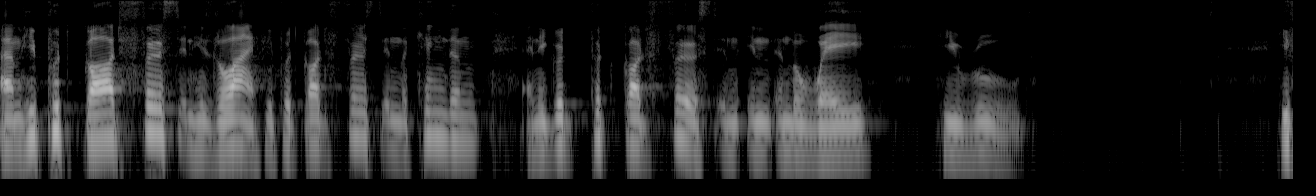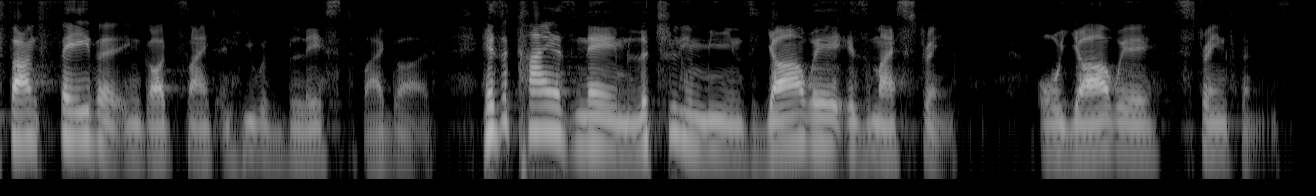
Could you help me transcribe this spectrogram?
Um, he put God first in his life. He put God first in the kingdom, and he put God first in, in, in the way he ruled. He found favor in God's sight, and he was blessed by God. Hezekiah's name literally means Yahweh is my strength, or Yahweh strengthens.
